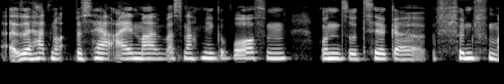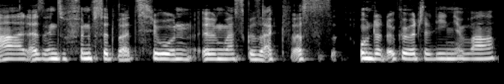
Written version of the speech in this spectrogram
also er hat nur bisher einmal was nach mir geworfen und so circa fünfmal, also in so fünf Situationen irgendwas gesagt, was unter der Gürtellinie war.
